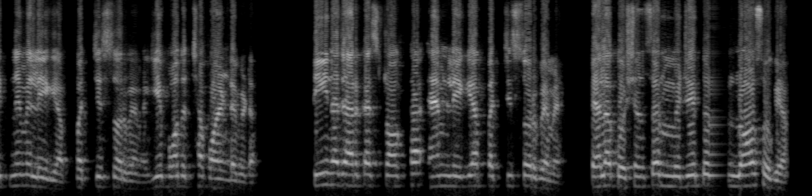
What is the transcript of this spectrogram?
कितने में ले गया? पच्चीस सौ रुपए में। ये बहुत अच्छा पॉइंट है बेटा। तीन हज़ार का स्टॉक था एम ले गया पच्चीस सौ रुपए में। पहला क्वेश्चन सर, मुझे तो लॉस हो गया।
